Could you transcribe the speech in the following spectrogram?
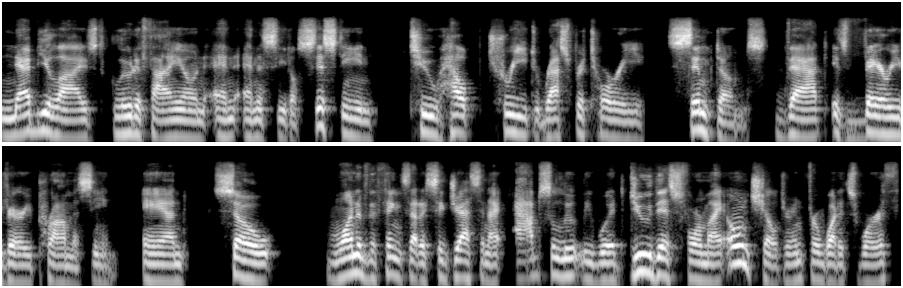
nebulized glutathione and N-acetylcysteine to help treat respiratory symptoms that is very, very promising. And so, one of the things that I suggest, and I absolutely would do this for my own children for what it's worth,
